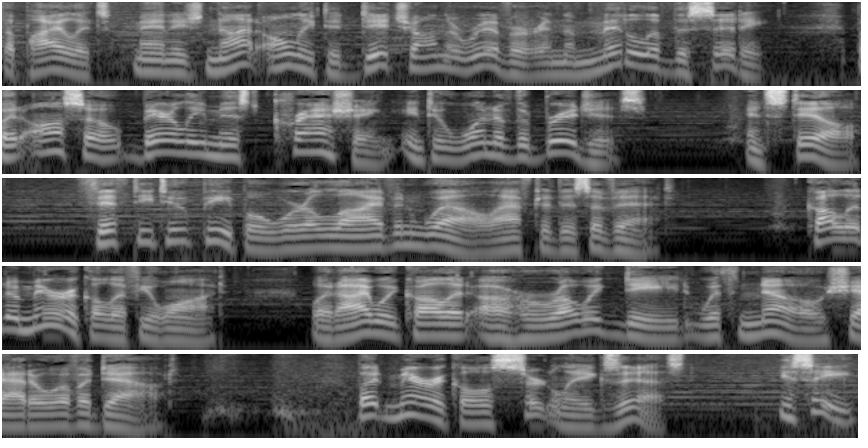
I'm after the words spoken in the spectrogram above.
The pilots managed not only to ditch on the river in the middle of the city, but also barely missed crashing into one of the bridges. And still, 52 people were alive and well after this event. Call it a miracle if you want, but I would call it a heroic deed with no shadow of a doubt. But miracles certainly exist. You see,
